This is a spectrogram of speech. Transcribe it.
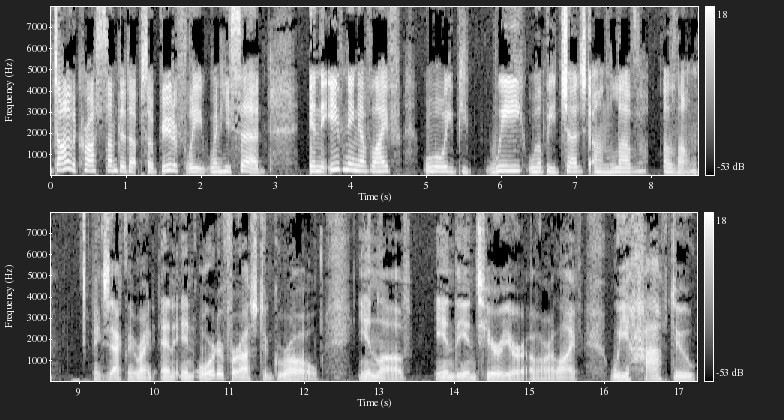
John of the Cross summed it up so beautifully when he said, In the evening of life, we be, we will be judged on love alone. Exactly right. And in order for us to grow in love in the interior of our life, we have to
